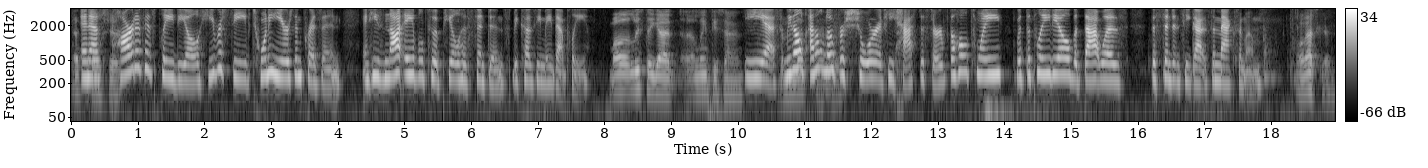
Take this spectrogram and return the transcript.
That's and as part of his plea deal, he received 20 years in prison, and he's not able to appeal his sentence because he made that plea. Well, at least they got a lengthy sentence. Yes, we don't. I don't know for sure if he has to serve the whole 20 with the plea deal, but that was the sentence he got. It's the maximum. Well, that's good.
